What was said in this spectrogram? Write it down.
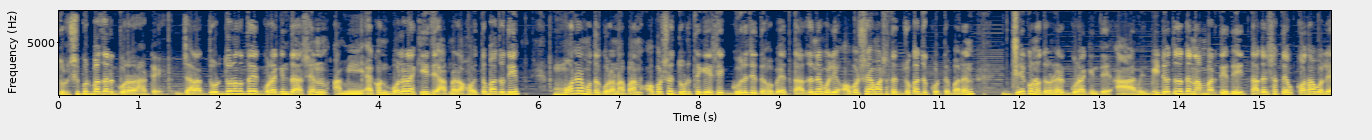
তুলসীপুর বাজার ঘোড়ার হাটে। যারা দূর দূরান্ত থেকে ঘোড়া কিনতে আসেন, আমি এখন বলে রাখি যে আপনারা হয়তো বা যদি মনের মতো ঘোড়া না পান, অবশ্যই দূর থেকে এসে ঘুরে যেতে হবে। তার জন্য বলি, অবশ্যই আমার সাথে যোগাযোগ করতে পারেন যে কোনো ধরনের ঘোড়া কিনতে। আর আমি ভিডিওতে যাতে নাম্বার দিয়ে দিই, তাদের সাথে কথা বলে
